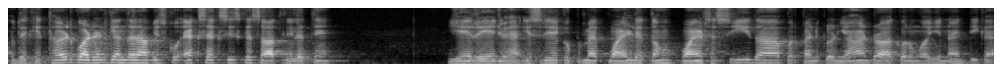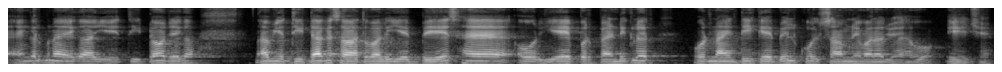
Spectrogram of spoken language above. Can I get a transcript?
अब देखिए थर्ड क्वाड्रेंट के अंदर आप इसको एक्स एक्सिस के साथ ले लेते हैं। ये रे जो है, इस रे के ऊपर मैं पॉइंट लेता हूँ। पॉइंट से सीधा परपेंडिकुलर यहाँ ड्रा करूँगा। ये 90 का एंगल बनाएगा, ये थीटा हो जाएगा। अब ये थीटा के साथ वाली ये बेस है और ये परपेंडिकुलर और 90 के बिल्कुल सामने वाला जो है वो एज है।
